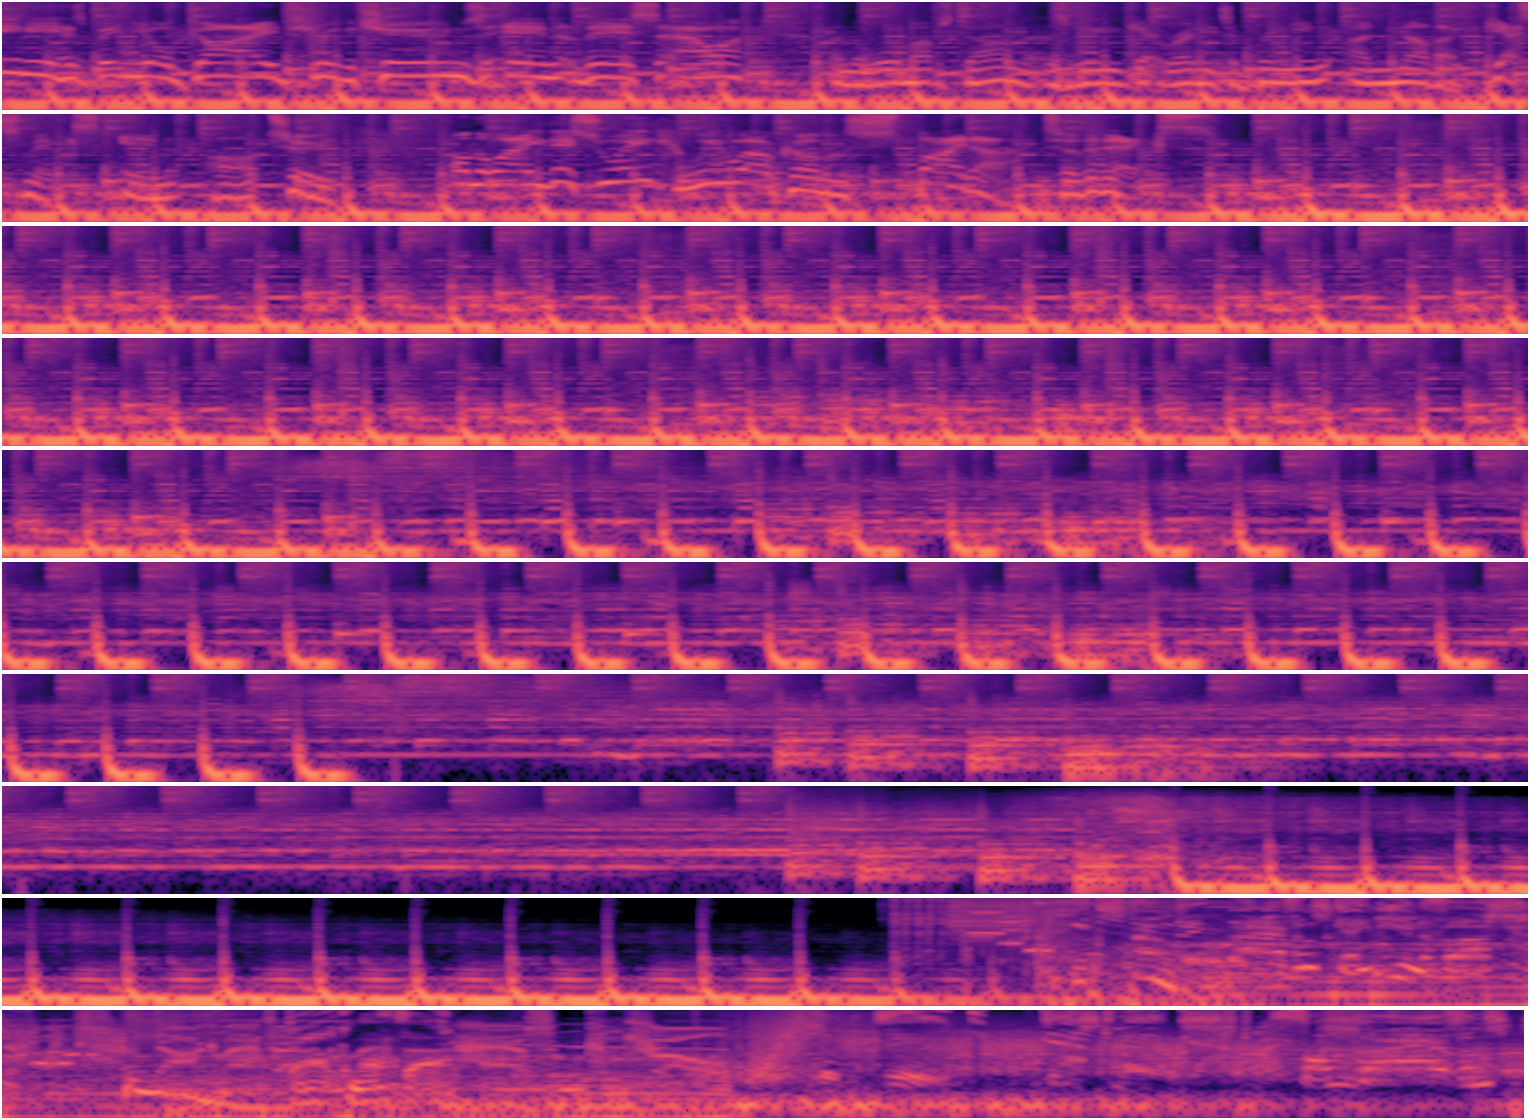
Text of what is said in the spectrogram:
Franchini has been your guide through the tunes in this hour, and the warm up's done as we get ready to bring you another guest mix in part two. On the way this week, we welcome SP1DER to the decks. Universe. Dark matter. Dark matter has control. The deep guest mix from the Heaven's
